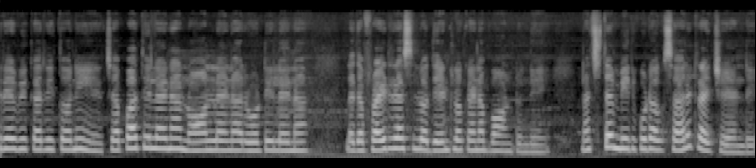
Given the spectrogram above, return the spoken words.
గ్రేవీ కర్రీతోని చపాతీలైనా నాన్లైనా రోటీలైనా లేదా ఫ్రైడ్ రైస్లో దేంట్లోకైనా బాగుంటుంది. నచ్చితే మీరు కూడా ఒకసారి ట్రై చేయండి.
